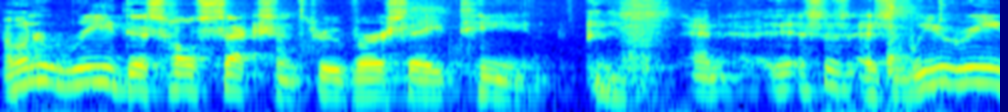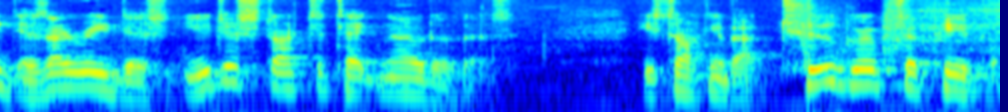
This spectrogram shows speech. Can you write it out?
I want to read this whole section through verse 18. and this is, as we read, as I read this, you just start to take note of this. He's talking about two groups of people.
